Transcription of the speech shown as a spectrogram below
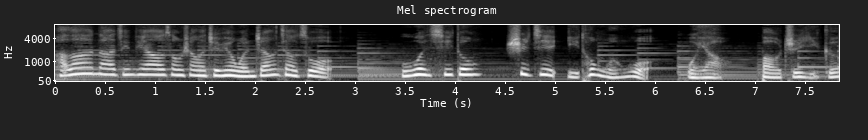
好了，那今天要送上的这篇文章叫做《无问西东，世界以痛吻我，我要报之以歌》。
